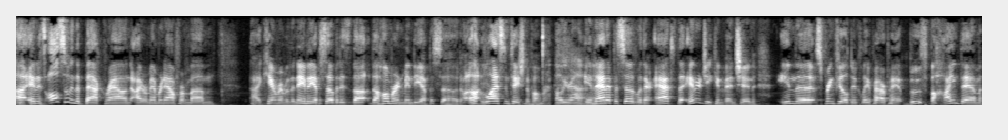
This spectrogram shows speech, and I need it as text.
Uh, and it's also in the background. I remember now from. Um, I can't remember the name of the episode, but it's the the Homer and Mindy episode, uh, Last Temptation of Homer. Oh, yeah. In yeah. that episode, when they're at the energy convention in the Springfield nuclear power plant booth, behind them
